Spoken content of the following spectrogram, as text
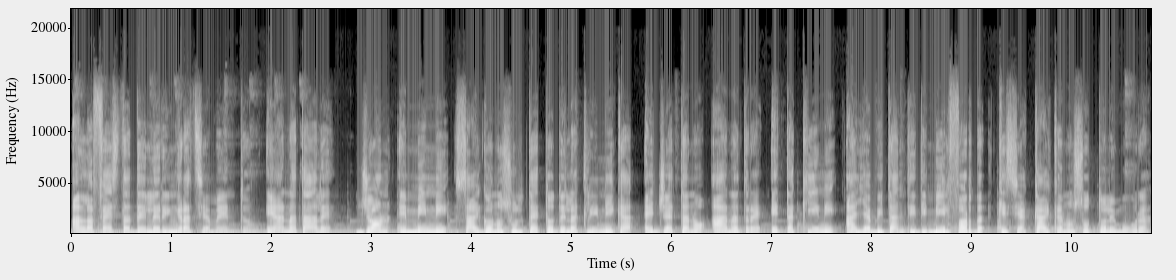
Alla festa del ringraziamento e a Natale, John e Minnie salgono sul tetto della clinica e gettano anatre e tacchini agli abitanti di Milford che si accalcano sotto le mura.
